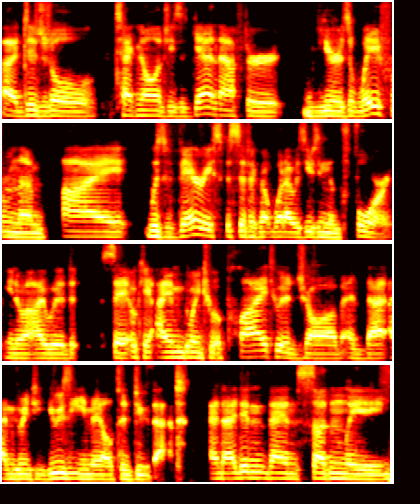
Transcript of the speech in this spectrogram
uh, digital technologies again after years away from them, I was very specific about what I was using them for. You know, I would say, okay, I am going to apply to a job and that I'm going to use email to do that. And I didn't then suddenly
